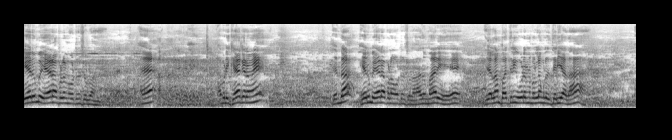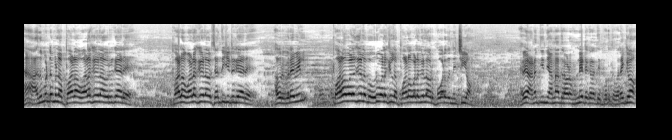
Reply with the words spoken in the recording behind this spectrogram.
எறும்பு ஏறாப்புலன்னு ஓட்டுன்னு சொல்லுவாங்க. அப்படி கேட்குறவன் இருந்தால் எறும்பு ஏறாப்பழம் ஓட்டுன்னு சொல்லுவாங்க அது மாதிரி இதெல்லாம் பத்திரிக்கை ஊடகம்லாம் உங்களுக்கு தெரியாதா? ஆ, அது மட்டும் இல்லை பல வழக்குகள் அவர் இருக்கார். பல வழக்குகள் அவர் சந்திச்சிட்டு இருக்காரு. அவர் விரைவில் பல வழக்குகள் இப்போ ஒரு வழக்கு இல்லை பல வழக்குகள் அவர் போகிறது நிச்சயம். எனவே அனைத்து இந்திய அண்ணா திராவிட முன்னேற்ற கழகத்தை பொறுத்த வரைக்கும்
